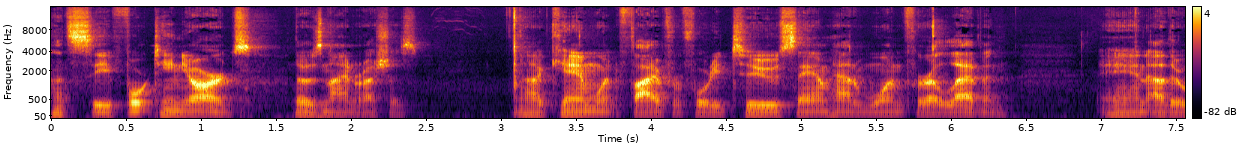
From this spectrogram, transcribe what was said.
let's see, 14 yards. Those nine rushes. Uh, Cam went five for 42. Sam had one for 11. And other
